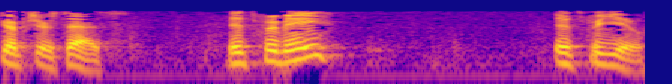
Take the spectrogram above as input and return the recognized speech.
Scripture says. It's for me, it's for you.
